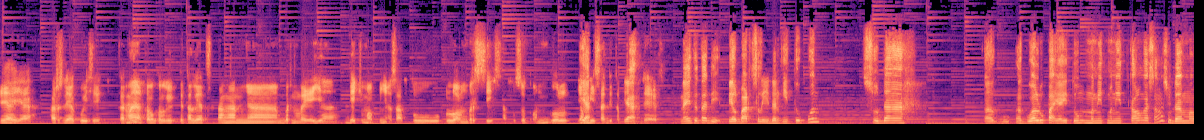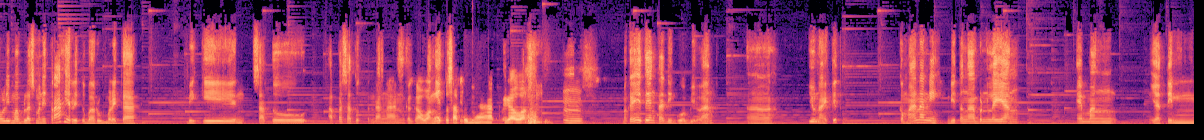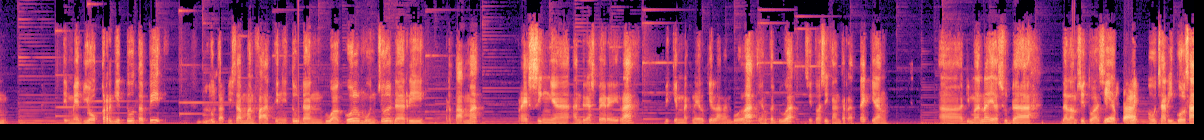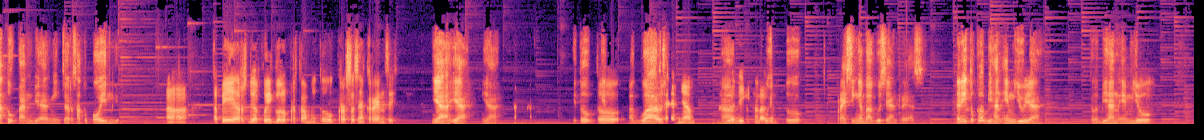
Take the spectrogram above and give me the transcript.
Iya iya harus diakui sih karena ya, kalau kita lihat serangannya Burnley ya dia cuma punya satu peluang bersih satu shoot on goal yang ya, bisa ditepis ya. DF. Nah itu tadi Phil Bartley dan itu pun sudah uh, gua lupa ya itu menit-menit kalau nggak salah sudah mau 15 menit terakhir itu baru mereka bikin satu apa satu tendangan ke gawang itu satunya gitu. ke gawang hmm. makanya itu yang tadi gue bilang uh, United ke mana nih di tengah Burnley yang emang ya tim tim mediocre gitu tapi lu nggak bisa manfaatin itu dan dua gol muncul dari pertama pressingnya Andreas Pereira bikin McNeil kehilangan bola yang kedua situasi counter attack yang uh, di mana ya sudah dalam situasi ya, ya mau cari gol satu kan biar ngincer satu poin gitu. Uh. Tapi harus diakui gol pertama itu prosesnya keren sih. Ya, ya, ya. Itu, itu, itu uh, gua harus uh, aku itu pressingnya bagus ya Andreas. Dan itu kelebihan MU ya. Kelebihan MU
